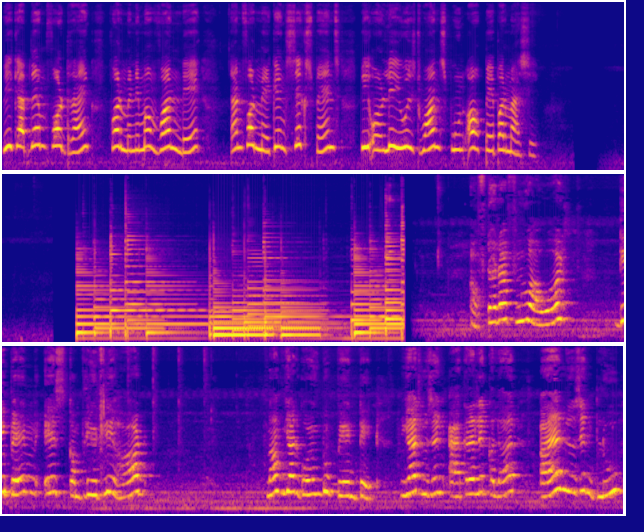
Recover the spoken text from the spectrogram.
We kept them for drying for minimum one day and for making 6 pens we only used 1 spoon of paper mache. After a few hours the pen is completely hard. Now we are going to paint it. We are using acrylic color. I am using blue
